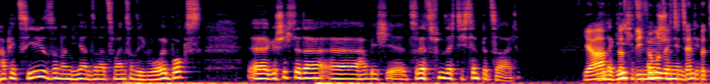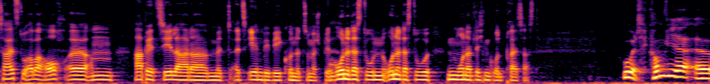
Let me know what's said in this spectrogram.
HPC, sondern hier an so einer 22 Volt Box äh, Geschichte, da äh, habe ich äh, zuletzt 65 Cent bezahlt. Ja, also da das, die 65 Cent bezahlst du aber auch äh, am HPC-Lader mit als ENBW-Kunde zum Beispiel, ja. ohne, dass du, ohne dass du einen monatlichen Grundpreis hast. Gut, kommen wir äh,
